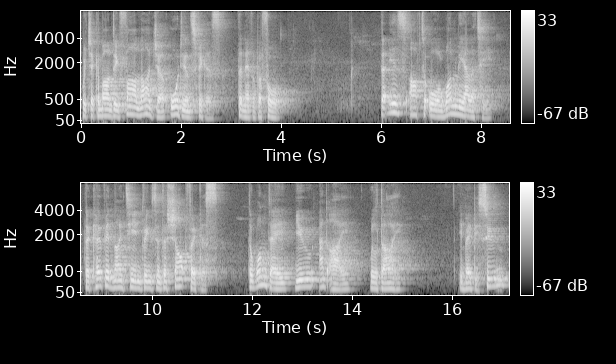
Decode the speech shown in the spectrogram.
which are commanding far larger audience figures than ever before. There is, after all, one reality that COVID 19 brings into sharp focus that one day you and I will die. It may be soon,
